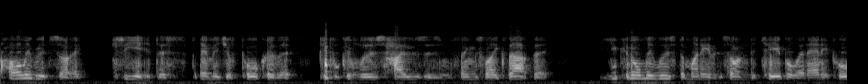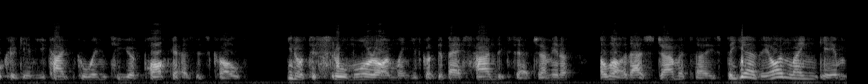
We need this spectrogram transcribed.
Hollywood sort of created this image of poker that people can lose houses and things like that, but you can only lose the money that's on the table in any poker game. You can't go into your pocket, as it's called, you know, to throw more on when you've got the best hand, etc. I mean, a, a lot of that's dramatized. But yeah, the online game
